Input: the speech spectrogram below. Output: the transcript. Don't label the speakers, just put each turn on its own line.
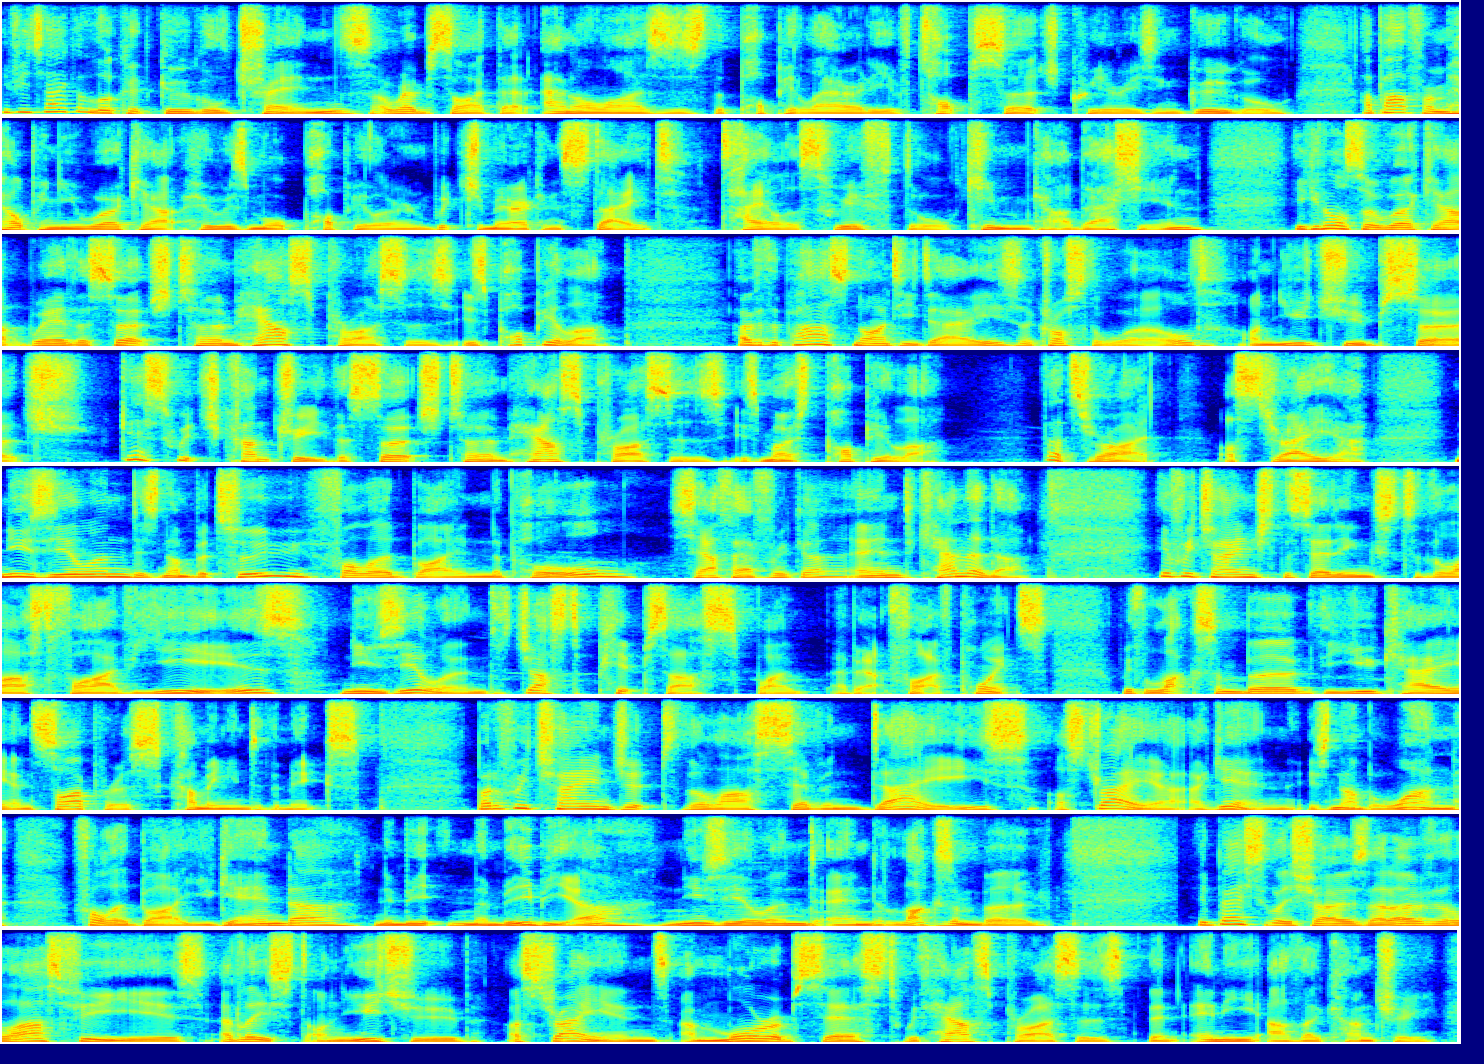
If you take a look at Google Trends, a website that analyses the popularity of top search queries in Google, apart from helping you work out who is more popular in which American state, Taylor Swift or Kim Kardashian, you can also work out where the search term house prices is popular. Over the past 90 days across the world, on YouTube search, guess which country the search term house prices is most popular? That's right, Australia. New Zealand is number 2, followed by Nepal, South Africa and Canada. If we change the settings to the last five years, New Zealand just pips us by about 5 points, with Luxembourg, the UK and Cyprus coming into the mix. But if we change it to the last seven days, Australia, again, is number one, followed by Uganda, Namibia, New Zealand and Luxembourg. It basically shows that over the last few years, at least on YouTube, Australians are more obsessed with house prices than any other country.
